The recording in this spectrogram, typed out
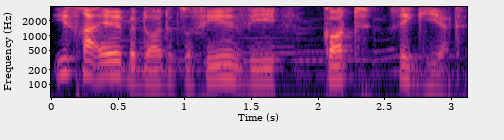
Israel bedeutet so viel wie Gott regiert.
